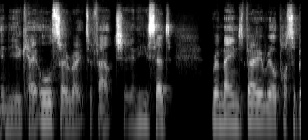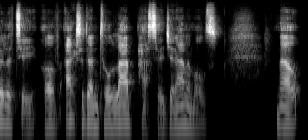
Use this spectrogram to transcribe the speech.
in the UK also wrote to Fauci, and he said, remains very real possibility of accidental lab passage in animals. Now,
